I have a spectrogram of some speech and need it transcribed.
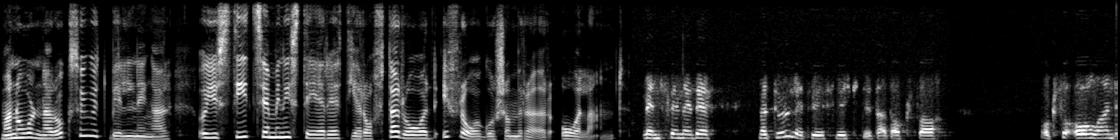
Man ordnar också utbildningar och justitieministeriet ger ofta råd i frågor som rör Åland. Men sen är det naturligtvis viktigt att också, också Åland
